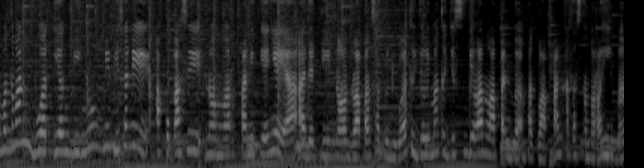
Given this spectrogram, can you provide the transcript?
teman-teman buat yang bingung nih bisa nih aku kasih nomor panitianya ya. Ada di 081275798248 atas nama Rohima.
